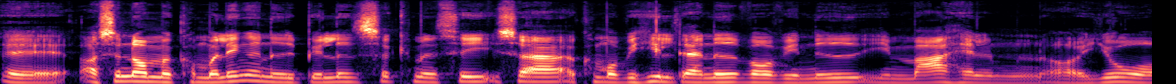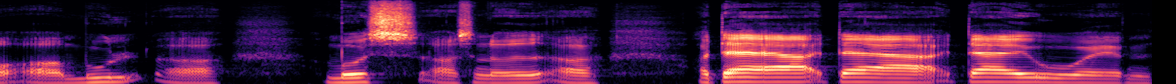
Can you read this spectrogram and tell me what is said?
Øh, og så når man kommer længere ned i billedet, så kan man se, så kommer vi helt derned, hvor vi er nede i marhalmen og jord og muld og mos og sådan noget. Og, og der, er, der, der er jo... Øh,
